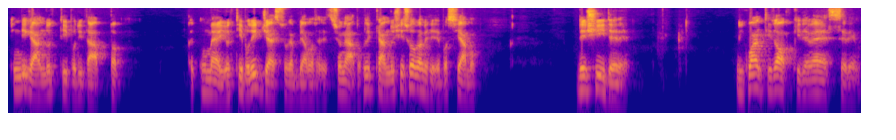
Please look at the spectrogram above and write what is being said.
indicando il tipo di tap o meglio il tipo di gesto che abbiamo selezionato. Cliccandoci sopra vedete possiamo decidere di quanti tocchi deve essere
